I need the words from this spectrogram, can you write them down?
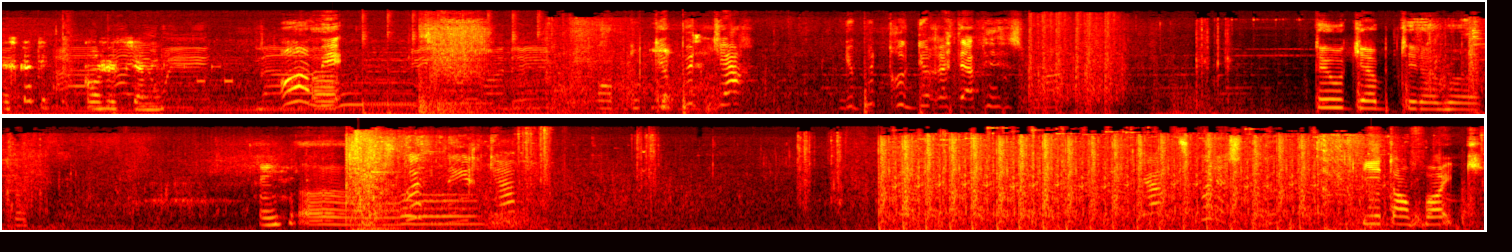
Est-ce que t'es congestionné? Oh, mais En tout il n'y a cas, plus de cartes. Il n'y a plus de trucs de rétablissement. t'es où, Gab? T'es là-bas, quoi. Euh, Pourquoi venir, Gab? Il est en fight.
